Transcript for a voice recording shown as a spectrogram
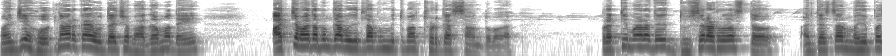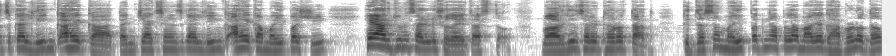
म्हणजे होणार काय उद्याच्या भागामध्ये? आजच्या भागात आपण काय बघितलं? आपण मी तुम्हाला थोडक्यात सांगतो बघा. प्रतिमाला ते धुसर आठवत असतं आणि त्याचा महिपाचं काय लिंक आहे का? त्यांच्या ॲक्सिडेंटचं काय लिंक आहे का महिपाशी? हे अर्जुन सालीला शोधायचं असतं. मग अर्जुन साली ठरवतात की जसं महिपतने आपल्याला मागे घाबरवलं होतं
